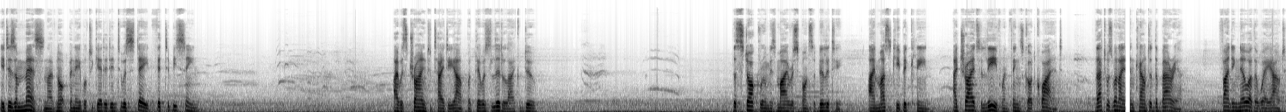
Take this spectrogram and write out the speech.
It is a mess, and I've not been able to get it into a state fit to be seen. I was trying to tidy up, but there was little I could do. The stockroom is my responsibility. I must keep it clean. I tried to leave when things got quiet. That was when I encountered the barrier. Finding no other way out,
